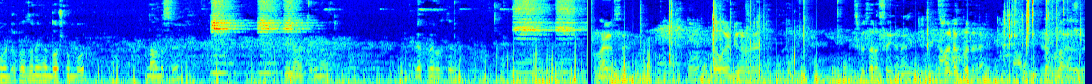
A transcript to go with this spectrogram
মনিটর খোলার জন্য এখানে দশ নম্বর নাট আছে। Nut nut. এটা খুলে ফেলতে হবে। খোলা হয়ে গেছে। তো ডবল ইন্টিগ্রেটার স্পেশাল আছে এখানে। স্পেশালটা খুলে দিলে এটা খোলা হয়ে যাবে।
